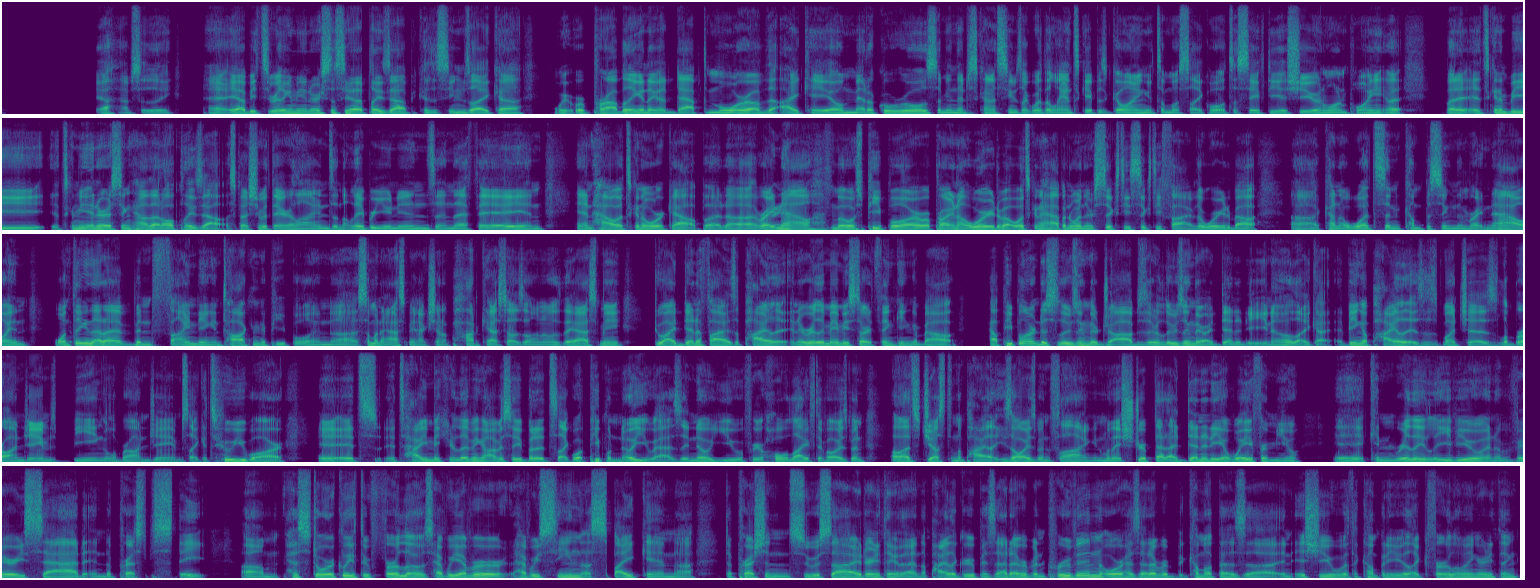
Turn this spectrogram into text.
Yeah, absolutely. Uh, yeah, it's really gonna be interesting to see how that plays out because it seems like uh, we're probably going to adapt more of the ICAO medical rules. I mean, that just kind of seems like where the landscape is going. It's almost like, well, it's a safety issue in one point, but but it's going to be it's going to be interesting how that all plays out, especially with the airlines and the labor unions and the FAA and and how it's going to work out. But uh, right, right, now, most people are probably not worried about what's going to happen when they're 60, 65. They're worried about uh, kind of what's encompassing them right now. And one thing that I've been finding and talking to people, and uh, someone asked me actually on a podcast I was on, they asked me, "Do I identify as a pilot?" And it really made me start thinking about how people aren't just losing their jobs, they're losing their identity. You know, like uh, being a pilot is as much as LeBron James being LeBron James. Like it's who you are. It's it's how you make your living, obviously, but it's like what people know you as. They know you for your whole life. They've always been, oh, that's Justin the pilot. He's always been flying. And when they strip that identity away from you, it can really leave you in a very sad and depressed state. Um, historically, through furloughs, have we ever have we seen a spike in uh, depression, suicide, or anything like that in the pilot group? Has that ever been proven, or has that ever come up as uh, an issue with a company like furloughing or anything?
